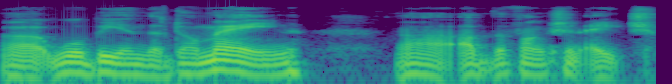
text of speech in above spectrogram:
uh, will be in the domain uh, of the function h.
